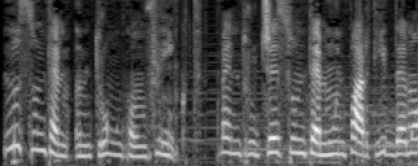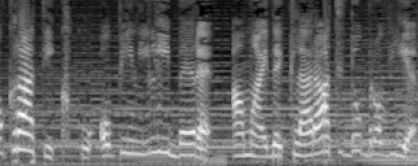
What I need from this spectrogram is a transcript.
Nu suntem într-un conflict, pentru ce suntem un partid democratic cu opinii libere, a mai declarat Dobrovie.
